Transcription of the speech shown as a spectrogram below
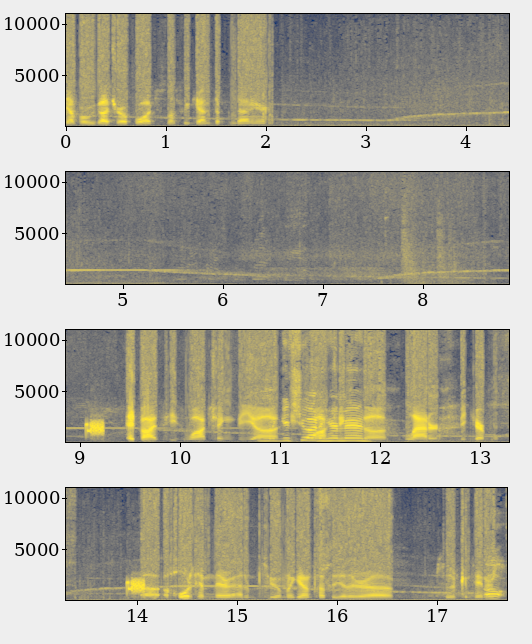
Denver, we got your overwatch as much as we can. Step from down here. Advise he's watching the, uh, Get he's you outta here, watching man. the ladder. Be careful. Uh, hold him there, Adam, too. I'm gonna get on top of the other, uh, sort of containers. Oh,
